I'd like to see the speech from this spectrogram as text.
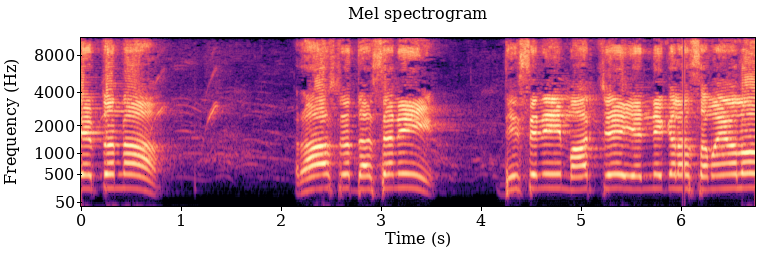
చెప్తున్నా రాష్ట్ర దశని దిశని మార్చే ఎన్నికల సమయంలో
